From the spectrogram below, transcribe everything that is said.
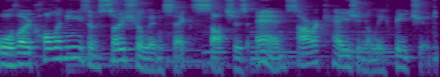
although colonies of social insects such as ants are occasionally featured.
